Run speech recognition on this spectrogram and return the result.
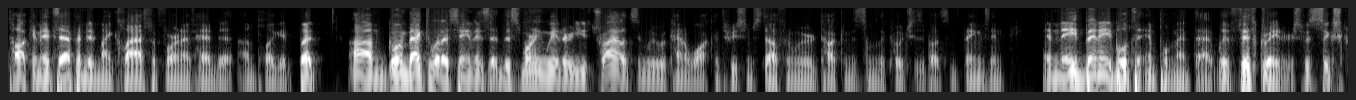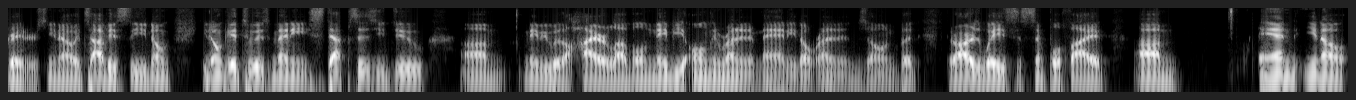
talking, it's happened in my class before, and I've had to unplug it. But um, going back to what I was saying is that this morning we had our youth tryouts, and we were kind of walking through some stuff, and we were talking to some of the coaches about some things, and and they've been able to implement that with fifth graders, with sixth graders. You know, it's obviously you don't you don't get to as many steps as you do um, maybe with a higher level. Maybe you only run it in man, you don't run it in zone, but there are ways to simplify it. Um, and you know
